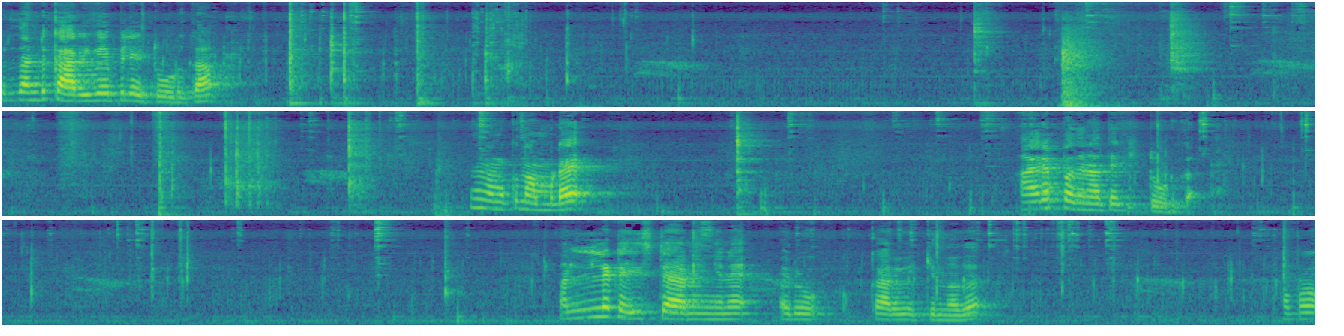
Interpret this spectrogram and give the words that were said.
ഒരു രണ്ട് കറിവേപ്പില ഇട്ട് കൊടുക്കാം. നമുക്ക് നമ്മുടെ അരപ്പ് അതിനകത്തേക്ക് ഇട്ട് കൊടുക്കാം നല്ല ടേസ്റ്റാണ് ഇങ്ങനെ ഒരു കറി വയ്ക്കുന്നത് അപ്പോൾ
